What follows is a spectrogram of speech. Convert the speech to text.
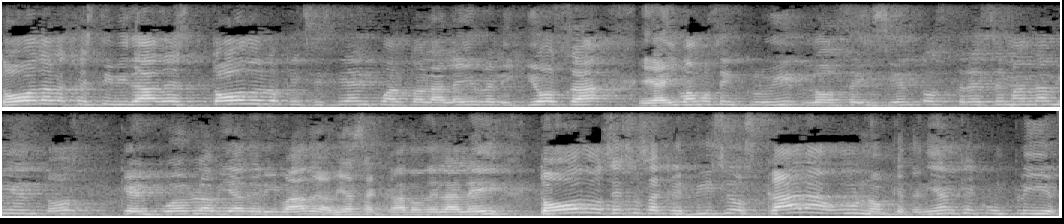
Todas las festividades, todo lo que existía en cuanto a la ley religiosa, y ahí vamos a incluir los 613 mandamientos que el pueblo había derivado y había sacado de la ley. Todos esos sacrificios, cada uno que tenían que cumplir,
